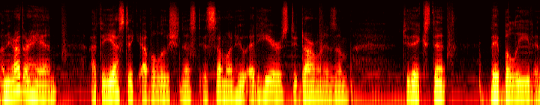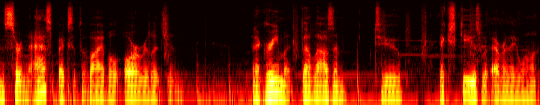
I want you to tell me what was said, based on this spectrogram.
On the other hand, a theistic evolutionist is someone who adheres to Darwinism to the extent they believe in certain aspects of the Bible or religion, an agreement that allows them to excuse whatever they want.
